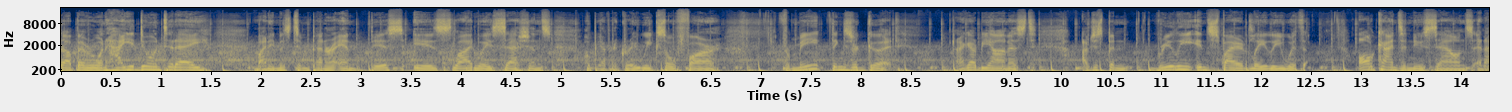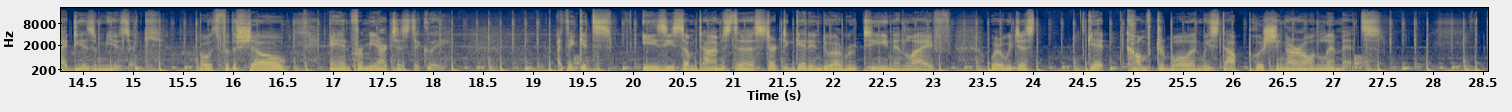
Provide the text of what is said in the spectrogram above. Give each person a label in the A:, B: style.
A: Up, everyone? How you doing today? My name is Tim Penner, and this is Slideways Sessions. Hope you're having a great week so far. For me, things are good. I gotta be honest, I've just been really inspired lately with all kinds of new sounds and ideas of music, both for the show and for me artistically. I think it's easy sometimes to start to get into a routine in life where we just get comfortable and we stop pushing our own limits.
